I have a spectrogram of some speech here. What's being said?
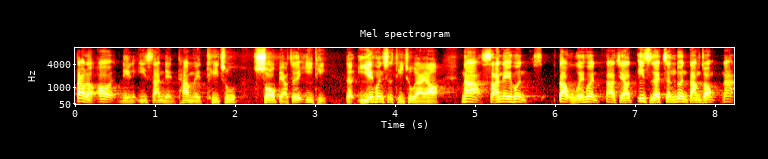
到了二零一三年，他们提出缩表这个议题的一月份是提出来哦。那三月份到五月份，大家一直在争论当中。那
